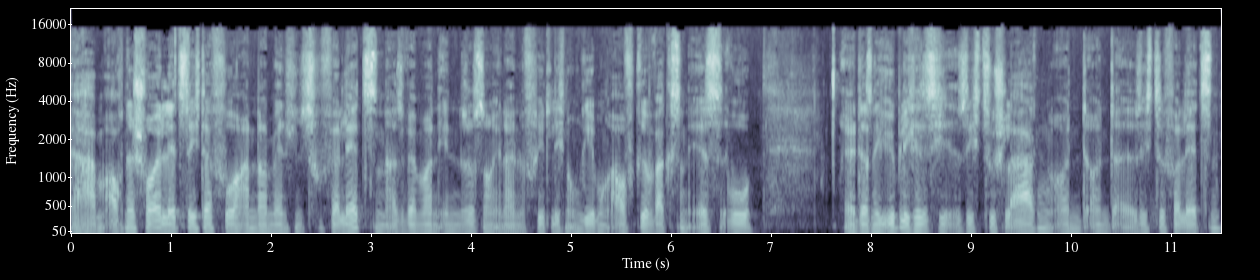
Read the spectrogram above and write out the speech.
haben auch eine Scheu letztlich davor, andere Menschen zu verletzen. Also wenn man in sozusagen in einer friedlichen Umgebung aufgewachsen ist, wo das nicht üblich ist, sich zu schlagen und, und sich zu verletzen,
